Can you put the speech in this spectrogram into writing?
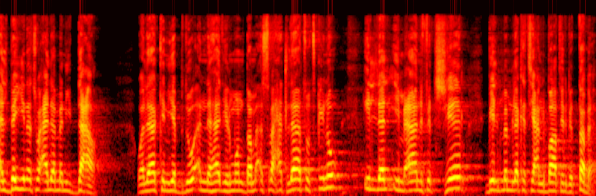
البينة على من ادعى ولكن يبدو أن هذه المنظمة أصبحت لا تتقن إلا الإمعان في التشهير بالمملكة عن باطل بالطبع.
